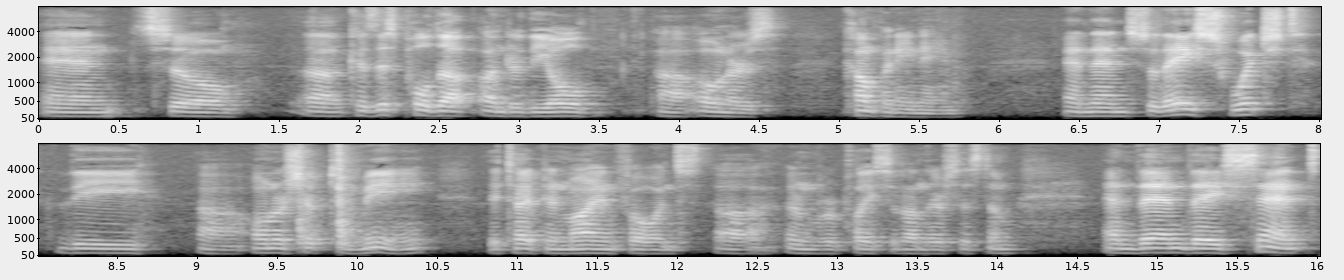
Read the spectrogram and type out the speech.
And so, because uh, this pulled up under the old uh, owner's company name. And then, so they switched the uh, ownership to me. They typed in my info and, uh, and replaced it on their system. And then they sent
